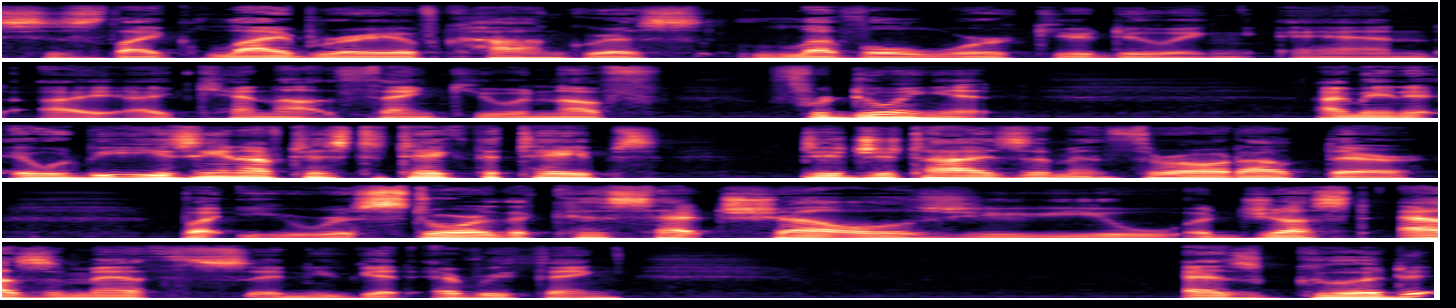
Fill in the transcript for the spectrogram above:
This is like Library of Congress level work you're doing, and I, I cannot thank you enough for doing it. I mean, it would be easy enough just to take the tapes, digitize them, and throw it out there but you restore the cassette shells, you you adjust azimuths, and you get everything as good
